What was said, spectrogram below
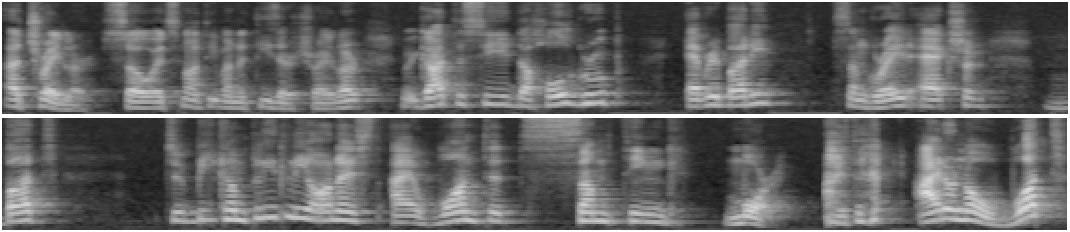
a trailer, so it's not even a teaser trailer. We got to see the whole group, everybody, some great action, but to be completely honest, I wanted something more. I, I don't know what,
